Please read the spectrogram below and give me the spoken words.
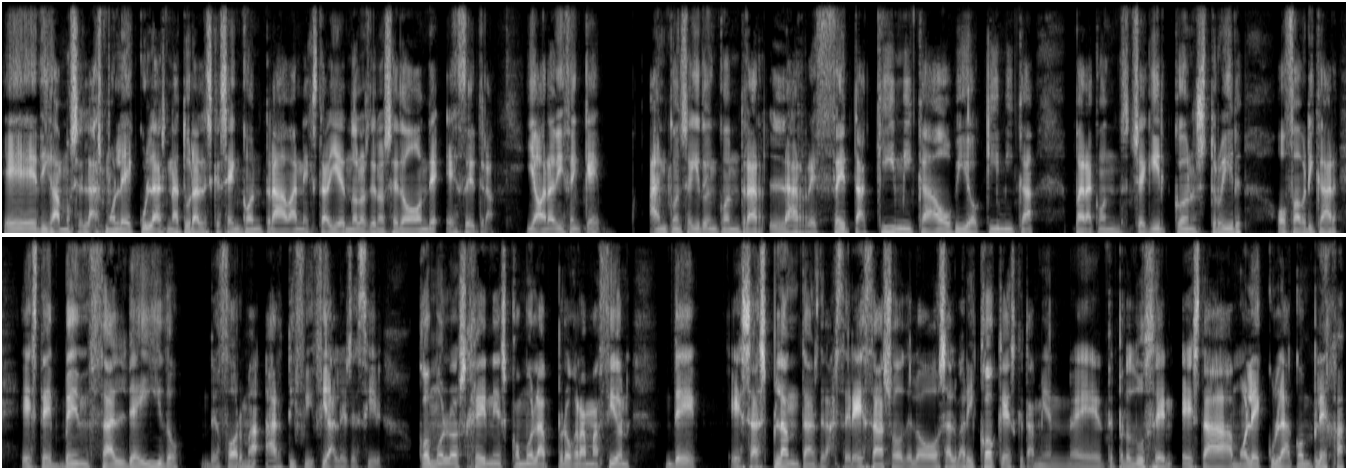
eh, digamos, las moléculas naturales que se encontraban, extrayéndolos de no sé dónde, etc. Y ahora dicen que han conseguido encontrar la receta química o bioquímica para conseguir construir o fabricar este benzaldehído de forma artificial, es decir, como los genes, como la programación de esas plantas, de las cerezas o de los albaricoques, que también eh, producen esta molécula compleja,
